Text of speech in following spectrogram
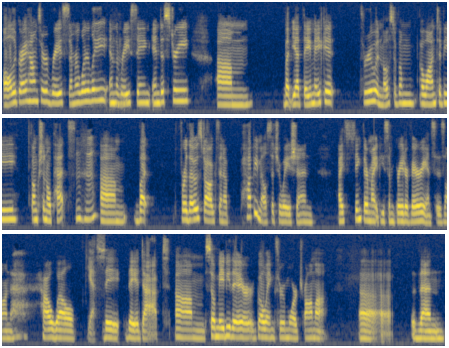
all the greyhounds are raised similarly in the mm-hmm. racing industry. Um, but yet they make it through, and most of them go on to be functional pets. Mm-hmm. Um, but for those dogs in a puppy mill situation, I think there might be some greater variances on how well yes they they adapt. Um, so maybe they're going through more trauma uh, than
